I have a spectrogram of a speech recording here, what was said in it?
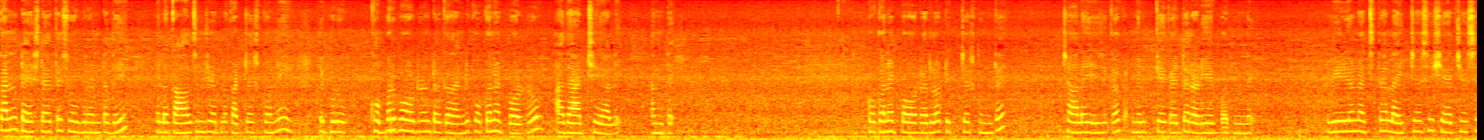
కానీ టేస్ట్ అయితే సూపర్ ఉంటుంది. ఇలా కావాల్సిన షేప్లో కట్ చేసుకొని ఇప్పుడు కొబ్బరి పౌడర్ ఉంటుంది కదండి కోకోనట్ పౌడరు అది యాడ్ చేయాలి అంతే. కోకోనట్ పౌడర్లో టిప్ చేసుకుంటే చాలా ఈజీగా మిల్క్ కేక్ అయితే రెడీ అయిపోతుంది. వీడియో నచ్చితే లైక్ చేసి షేర్ చేసి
